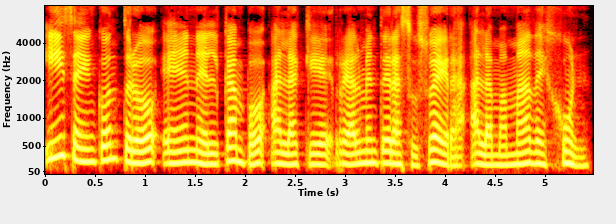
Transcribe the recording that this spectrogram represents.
y se encontró en el campo a la que realmente era su suegra, a la mamá de Jun,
